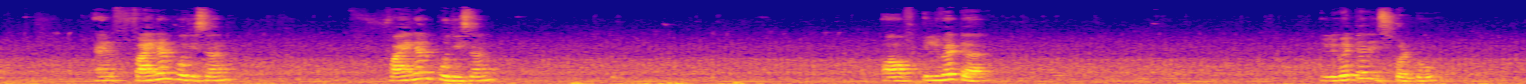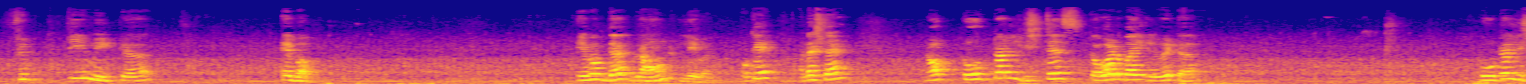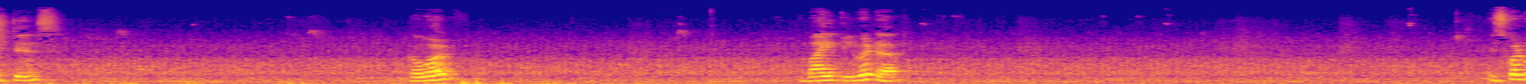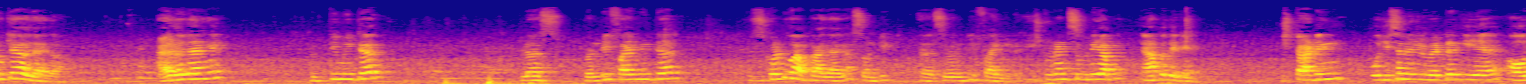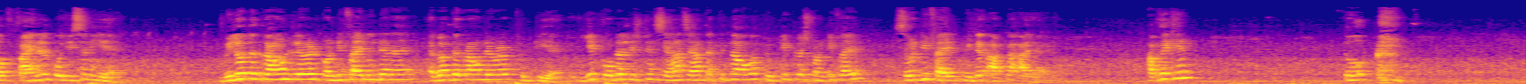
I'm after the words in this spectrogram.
And final position final position of elevator elevator is equal to 50 meter above above the ground level okay understand now total distance covered by elevator total distance covered by elevator equal to क्या हो जाएगा? Add हो जाएँगे? 50 meter plus 25 meter equal to आपका आ जाएगा 75 metre student simply आप यहाँ पे देखें। स्टार्टिंग पोजीशन एलिवेटर की है और फाइनल पोजीशन ये है। Below the ground level 25 meter है अबव द ग्राउंड लेवल 50 है। तो ये टोटल डिस्टेंस यहाँ से यहाँ तक कितना होगा? 50 प्लस 25 75 मीटर आपका आ जाएगा। अब देखें तो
